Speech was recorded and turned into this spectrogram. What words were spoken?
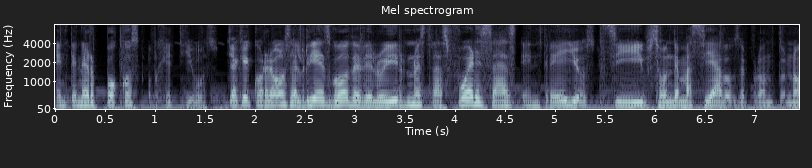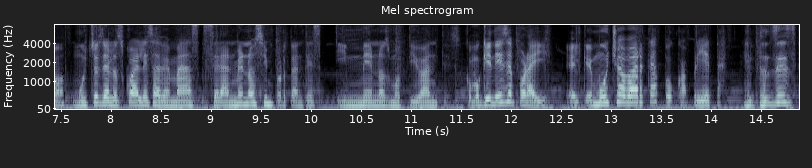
en tener pocos objetivos, ya que corremos el riesgo de diluir nuestras fuerzas entre ellos si son demasiados de pronto, ¿no? Muchos de los cuales además serán menos importantes y menos motivantes. Como quien dice por ahí, el que mucho abarca, poco aprieta. Entonces,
